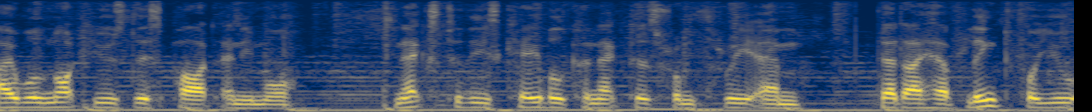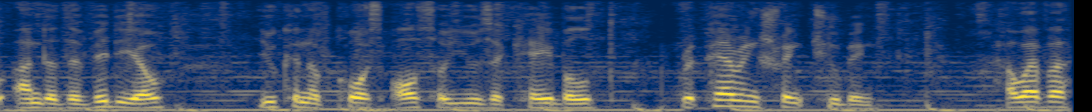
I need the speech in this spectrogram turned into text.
I will not use this part anymore. Next to these cable connectors from 3M that I have linked for you under the video, you can of course also use a cable repairing shrink tubing. However,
